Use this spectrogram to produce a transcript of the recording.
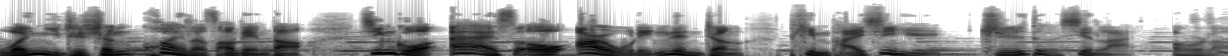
文艺之声快乐早点到，经过 ISO 二五零认证，品牌信誉值得信赖。欧了。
